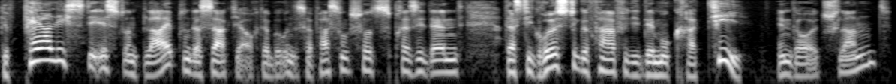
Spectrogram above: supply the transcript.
gefährlichste ist und bleibt, und das sagt ja auch der Bundesverfassungsschutzpräsident, dass die größte Gefahr für die Demokratie in Deutschland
